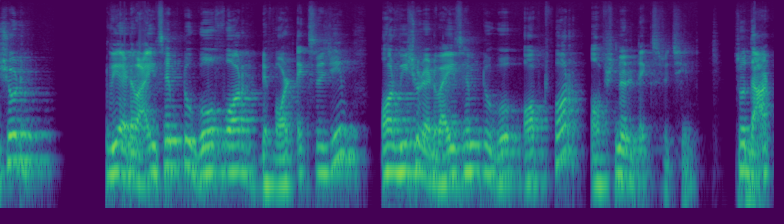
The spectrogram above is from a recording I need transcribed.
Should we advise him to go for default tax regime or we should advise him to go opt for optional tax regime? So that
